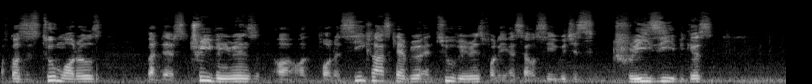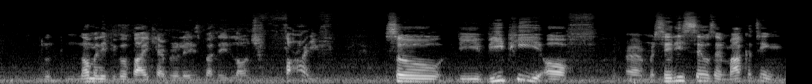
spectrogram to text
Of course, it's two models, but there's three variants for the C-Class Cabrio and two variants for the SLC, which is crazy because not many people buy cabriolets, but they launched five. So the VP of uh, Mercedes Sales and Marketing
